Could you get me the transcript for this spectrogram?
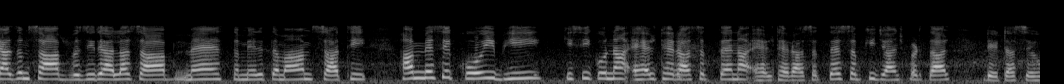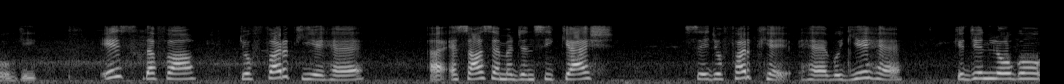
अजम साहब वज़ी अला साहब मैं मेरे तमाम साथी हम में से कोई भी किसी को ना अहल ठहरा सकता है ना अहल ठहरा सकता है। सबकी जाँच पड़ताल डेटा से होगी। इस दफ़ा जो फ़र्क ये है एहसास एमरजेंसी कैश से जो फ़र्क है, है वो ये है कि जिन लोगों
